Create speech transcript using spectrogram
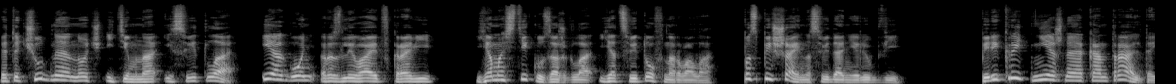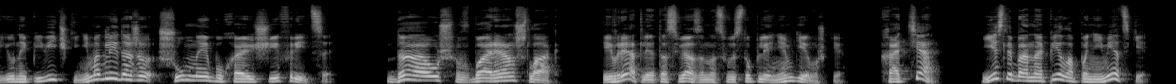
Это чудная ночь и темна, и светла, и огонь разливает в крови. Я мастику зажгла, я цветов нарвала, поспешай на свидание любви. Перекрыть нежное контральто юной певички не могли даже шумные бухающие фрицы. Да уж, в баре аншлаг. И вряд ли это связано с выступлением девушки. Хотя, если бы она пела по-немецки,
